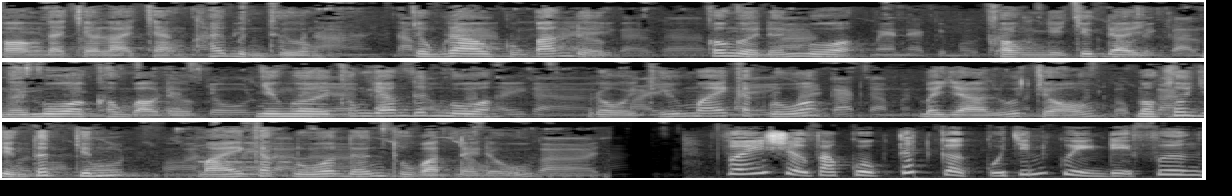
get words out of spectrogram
con đã trở lại trạng thái bình thường. Trồng rau cũng bán được. Có người đến mua. Không như trước đây, người mua không vào được. Nhiều người không dám đến mua. Rồi thiếu máy cắt lúa. Bây giờ lúa chỗ. Một số diện tích chính, máy cắt lúa đến thu hoạch đầy đủ. Với sự vào cuộc tích cực của chính quyền địa phương,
